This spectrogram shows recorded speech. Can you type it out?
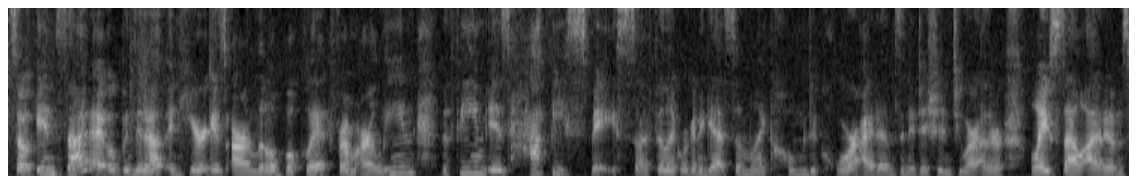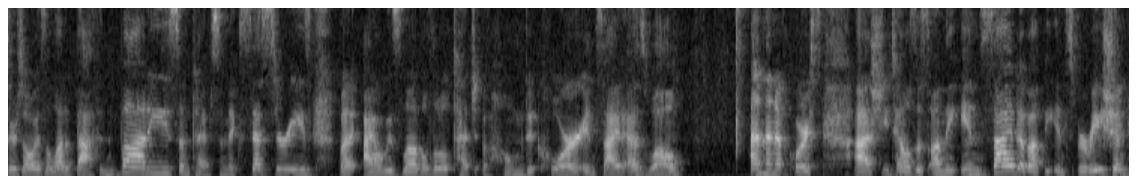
So inside I opened it up and here is our little booklet from Arlene. The theme is happy space. So I feel like we're gonna get some like home decor items in addition to our other lifestyle items. There's always a lot of bath and body, sometimes some accessories, but I always love a little touch of home decor inside as well. And then, of course, uh, she tells us on the inside about the inspiration.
